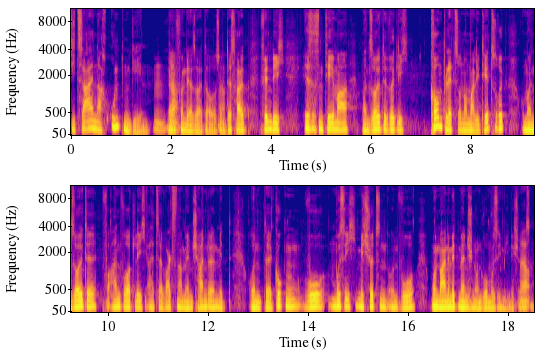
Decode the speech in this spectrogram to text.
die Zahlen nach unten gehen, Hm, ja, ja. von der Seite aus. Ja. Und deshalb finde ich, ist es ein Thema, man sollte wirklich komplett zur Normalität zurück und man sollte verantwortlich als erwachsener Mensch handeln mit und äh, gucken, wo muss ich mich schützen und wo und meine Mitmenschen und wo muss ich mich nicht Ja, schützen.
